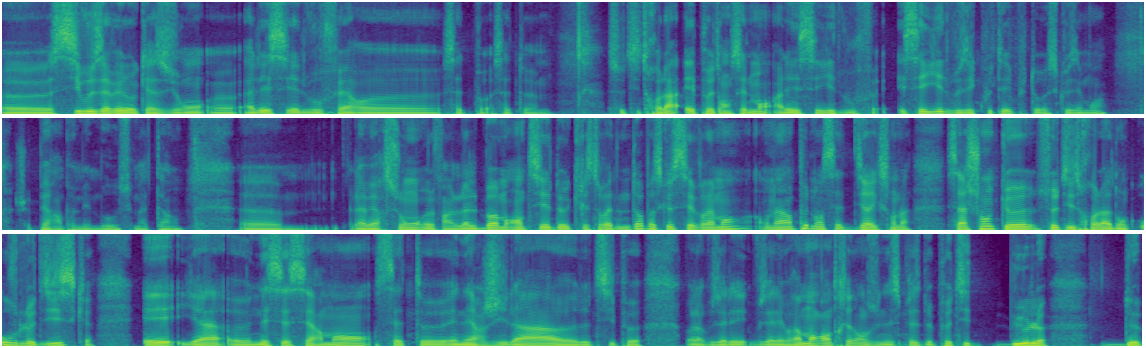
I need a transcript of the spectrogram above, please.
euh, si vous avez l'occasion, euh, allez essayer de vous faire euh, ce titre-là et potentiellement allez essayer de vous essayer de vous écouter plutôt. Excusez-moi, je perds un peu mes mots ce matin. la version, enfin l'album entier de Christophe Redentor parce que c'est vraiment, on est un peu dans cette direction-là, sachant que ce titre-là donc ouvre le disque et il y a nécessairement cette énergie-là de type, voilà, vous allez vraiment rentrer dans une espèce de petite bulle de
